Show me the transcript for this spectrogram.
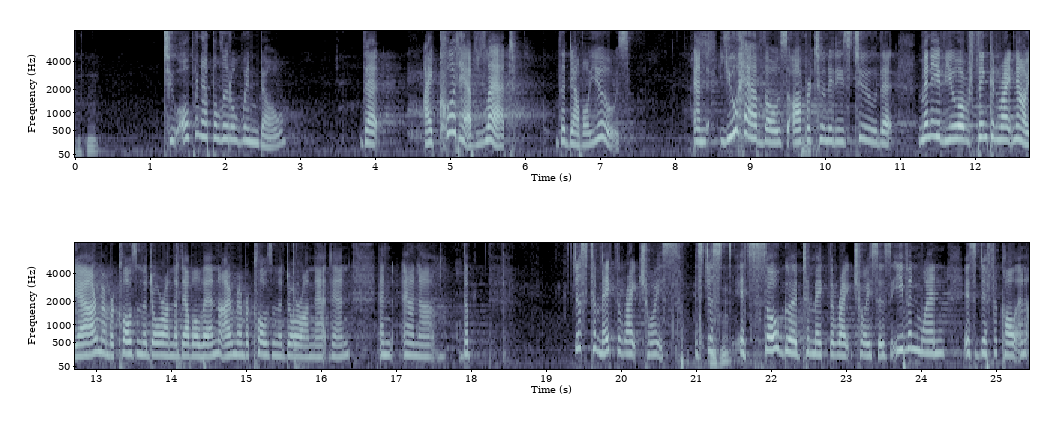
mm-hmm. to open up a little window that I could have let the devil use. And you have those opportunities too that many of you are thinking right now. Yeah, I remember closing the door on the devil then. I remember closing the door on that then. And, and uh, the just to make the right choice. It's just, mm-hmm. it's so good to make the right choices, even when it's difficult. And, uh,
